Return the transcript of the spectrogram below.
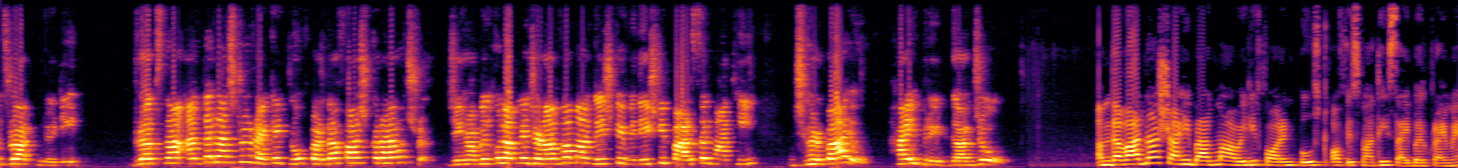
ગુજરાત બુલેટિન ડ્રગ્સના આંતરરાષ્ટ્રીય રેકેટનો પર્દાફાશ કરાયો છે. જી હા, બિલકુલ આપને જણાવવા માંગીશ કે વિદેશી પાર્સલમાંથી ઝડપાયો હાઇબ્રિડ ગાંજો. અમદાવાદના શાહીબાગમાં આવેલી ફોરેન પોસ્ટ ઓફિસમાંથી સાયબર ક્રાઇમે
